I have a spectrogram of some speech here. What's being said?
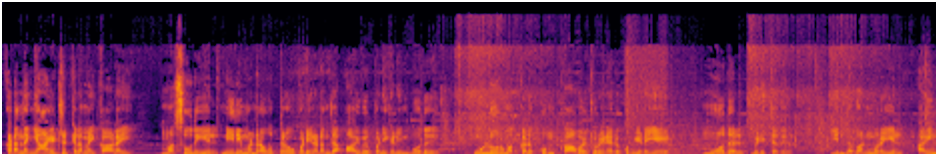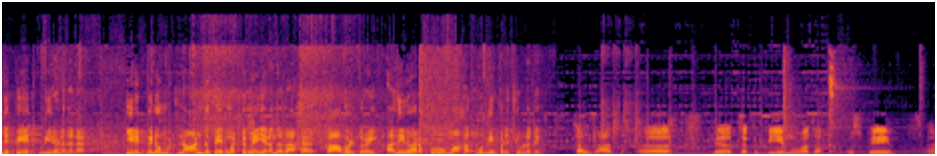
கடந்த ஞாயிற்றுக்கிழமை காலை மசூதியில் நீதிமன்ற உத்தரவுப்படி நடந்த ஆய்வுப் பணிகளின் போது உள்ளூர் மக்களுக்கும் காவல்துறையினருக்கும் இடையே மோதல் வெடித்தது. இந்த வன்முறையில் ஐந்து பேர் உயிரிழந்தனர். இருப்பினும் நான்கு பேர் மட்டுமே இறந்ததாக காவல்துறை அதிகாரப்பூர்வமாக உறுதிப்படுத்தியுள்ளது. कल रात अ, तक पीएम हुआ था उस पे अ,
